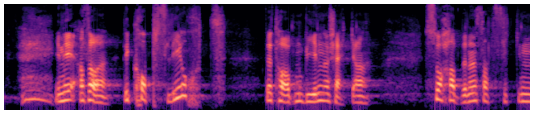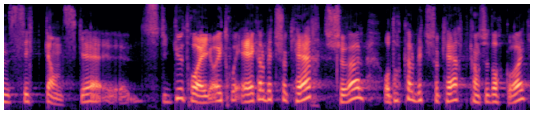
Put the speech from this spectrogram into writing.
inni, altså, det er kroppsliggjort. Det å ta opp mobilen og sjekke. Så hadde den statistikken sett ganske eh, stygg ut, tror jeg. Og jeg tror jeg hadde blitt sjokkert sjøl, og dere hadde blitt sjokkert, kanskje dere òg.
